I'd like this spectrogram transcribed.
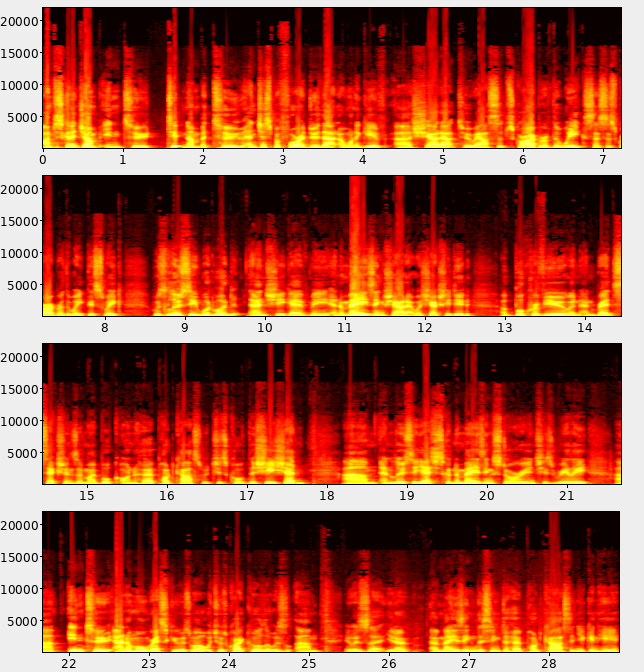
I'm just going to jump into tip number two. And just before I do that, I want to give a shout out to our subscriber of the week. So, subscriber of the week this week was Lucy Woodward, and she gave me an amazing shout out where she actually did a book review and, and read sections of my book on her podcast, which is called The She Shed. Um, and Lucy, yeah, she's got an amazing story, and she's really uh, into animal rescue as well, which was quite cool. It was, um, it was, uh, you know, amazing listening to her podcast, and you can hear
